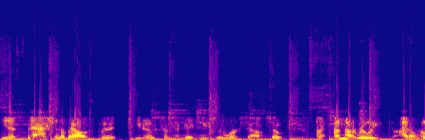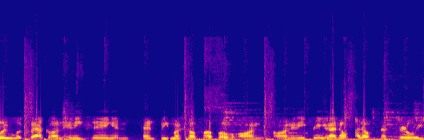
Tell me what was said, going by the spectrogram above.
you know passion about, but you know, sometimes it usually works out. So, I, I'm not really I don't really look back on anything and and beat myself up on on anything, and I don't I don't necessarily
